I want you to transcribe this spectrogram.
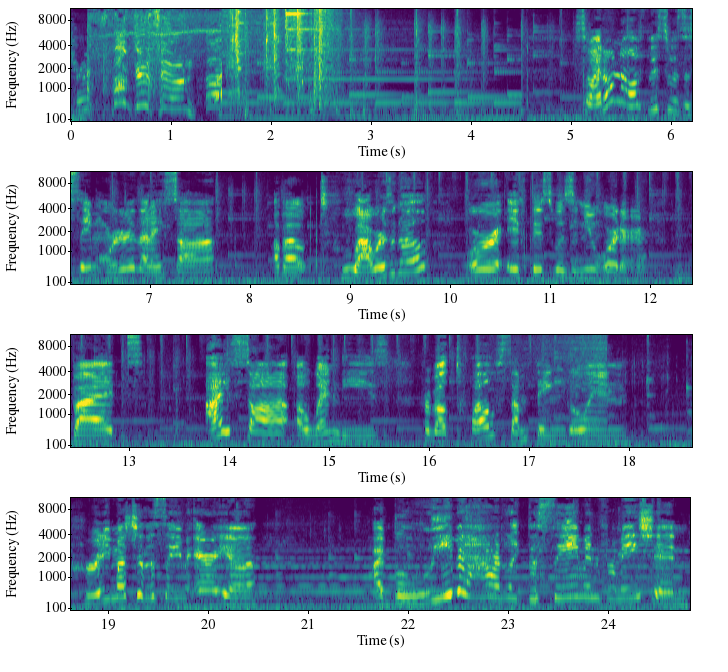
Spoke too soon! So I don't know if this was the same order that I saw about two hours ago or if this was a new order, but I saw a Wendy's for about 12 something going pretty much to the same area. I believe it had like the same information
